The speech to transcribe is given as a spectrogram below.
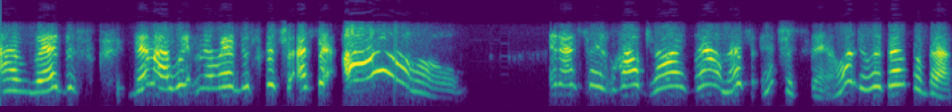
I read the then I went and I read the scripture. I said, oh, and I said, wow, dry ground. That's interesting. I wonder what that's about.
